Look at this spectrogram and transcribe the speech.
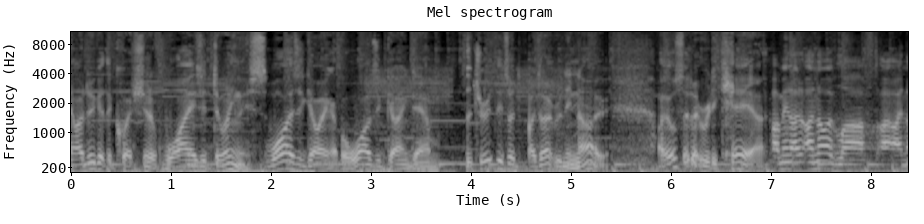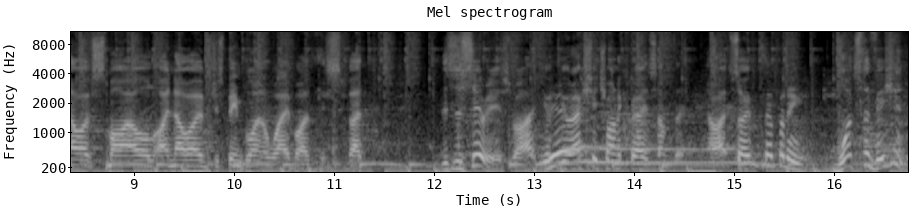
Now, I do get the question of why is it doing this? Why is it going up or why is it going down? The truth is, I, I don't really know. I also don't really care. I mean, I, I know I've laughed, I, I know I've smiled, I know I've just been blown away by this, but this is serious, right? You're, you're actually trying to create something. All right, so What's happening? what's the vision?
